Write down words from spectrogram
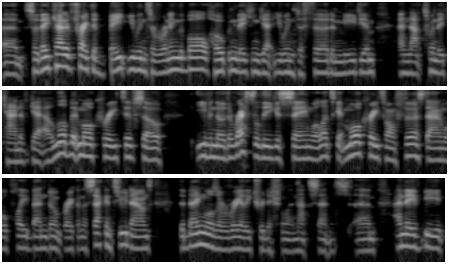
Um, so they kind of try to bait you into running the ball, hoping they can get you into third and medium. And that's when they kind of get a little bit more creative. So even though the rest of the league is saying, well, let's get more creative on first down, we'll play bend, don't break on the second two downs. The Bengals are really traditional in that sense. Um, and they've been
